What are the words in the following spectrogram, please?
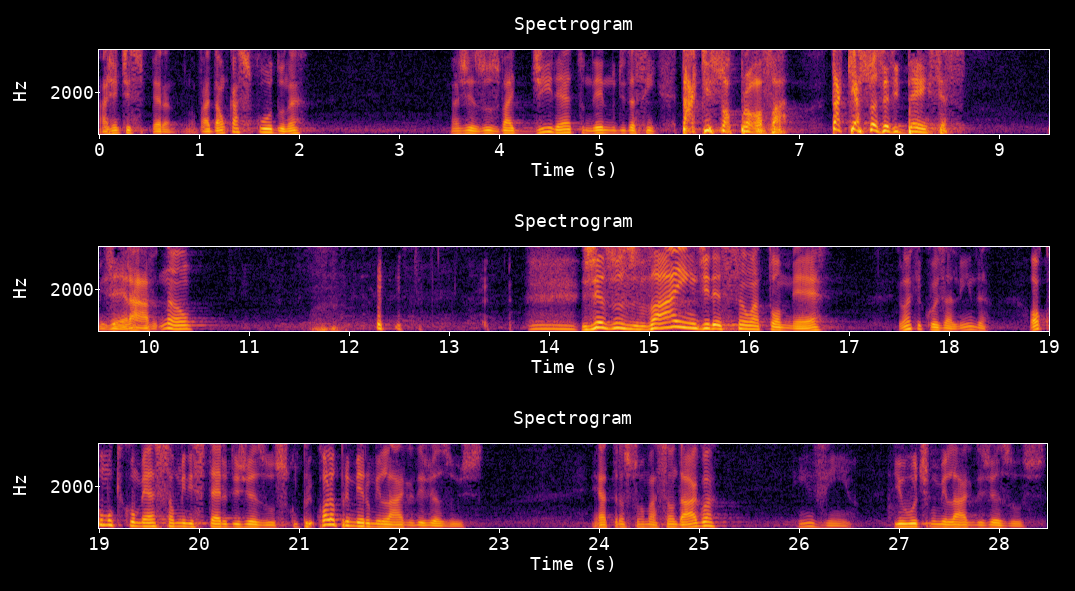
A gente espera, vai dar um cascudo, né? Mas Jesus vai direto nele, não diz assim: "Tá aqui sua prova, tá aqui as suas evidências". Miserável. Não. Jesus vai em direção a Tomé. Olha que coisa linda. Olha como que começa o ministério de Jesus. Qual é o primeiro milagre de Jesus? É a transformação da água em vinho. E o último milagre de Jesus?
